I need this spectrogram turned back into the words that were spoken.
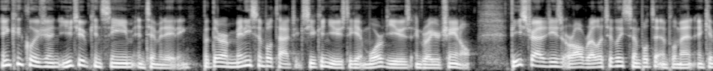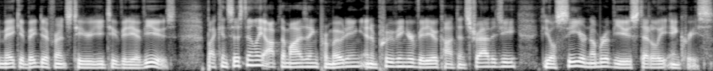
In conclusion, YouTube can seem intimidating, but there are many simple tactics you can use to get more views and grow your channel. These strategies are all relatively simple to implement and can make a big difference to your YouTube video views. By consistently optimizing, promoting, and improving your video content strategy, you'll see your number of views steadily increase.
